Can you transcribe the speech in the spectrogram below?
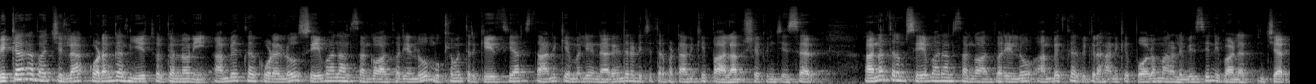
వికారాబాద్ జిల్లా కొడంగల్ నియోజకవర్గంలోని అంబేద్కర్ కూడలో సేవాలాల్ సంఘం ఆధ్వర్యంలో ముఖ్యమంత్రి కేసీఆర్ స్థానిక ఎమ్మెల్యే నరేందర్ రెడ్డి చిత్రపటానికి పాలాభిషేకం చేశారు. అనంతరం సేవాలాల్ సంఘం ఆధ్వర్యంలో అంబేద్కర్ విగ్రహానికి పూలమాలలు వేసి నివాళులర్పించారు.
